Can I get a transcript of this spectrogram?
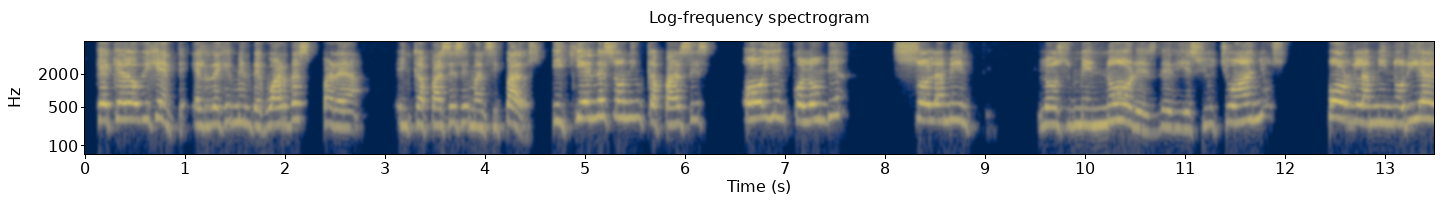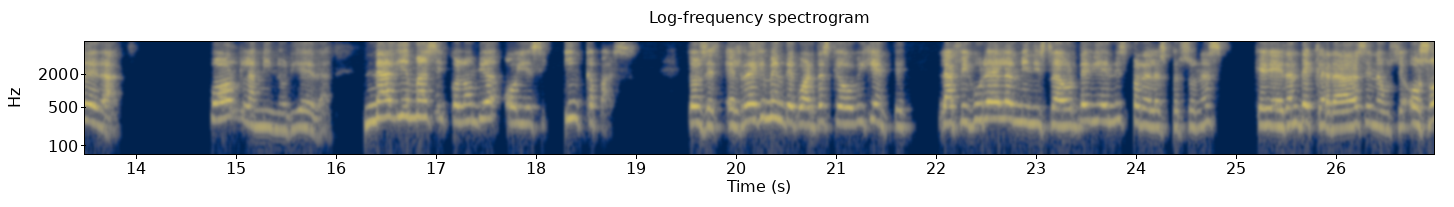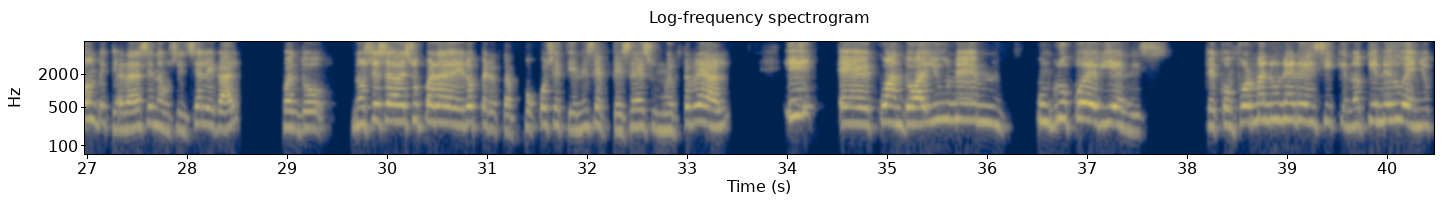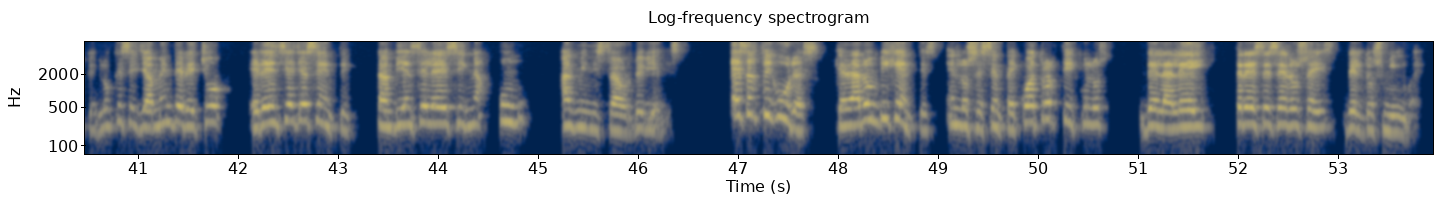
¿Qué quedó vigente? El régimen de guardas para incapaces emancipados. ¿Y quiénes son incapaces hoy en Colombia? Solamente los menores de 18 años por la minoría de edad. Por la minoría de edad. Nadie más en Colombia hoy es incapaz. Entonces, el régimen de guardas quedó vigente. La figura del administrador de bienes para las personas que eran declaradas en ausencia o son declaradas en ausencia legal cuando no se sabe su paradero, pero tampoco se tiene certeza de su muerte real. Y eh, cuando hay un, em, un grupo de bienes que conforman una herencia y que no tiene dueño, que es lo que se llama en derecho herencia adyacente, también se le designa un administrador de bienes. Esas figuras quedaron vigentes en los 64 artículos de la ley 1306 del 2009.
